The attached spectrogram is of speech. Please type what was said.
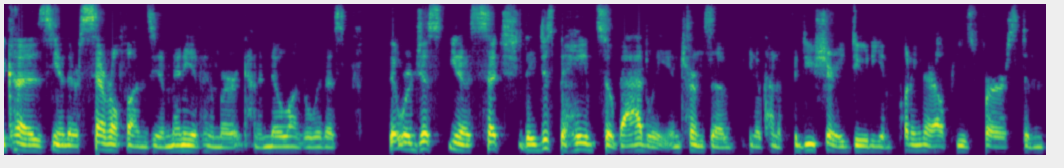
because you know there are several funds you know many of whom are kind of no longer with us that were just you know such they just behaved so badly in terms of you know kind of fiduciary duty and putting their lps first and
